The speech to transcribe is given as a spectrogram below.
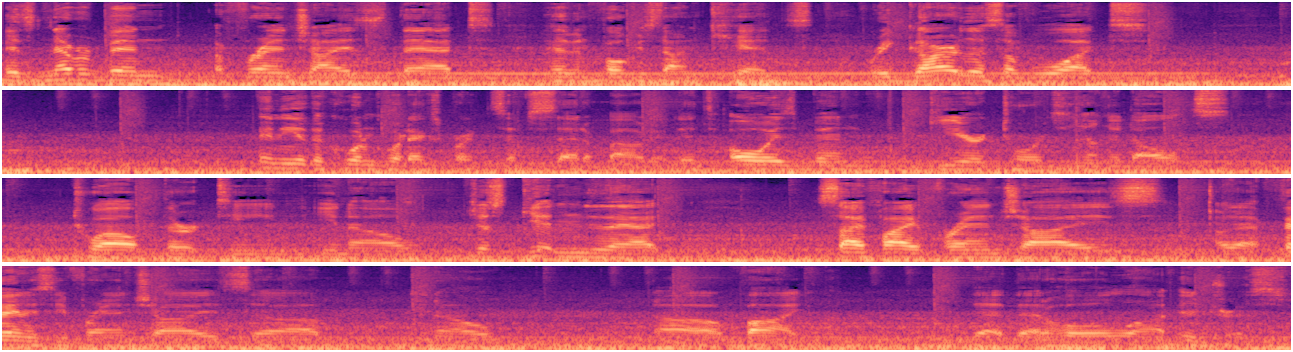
It's never been a franchise that has been focused on kids, regardless of what any of the quote unquote experts have said about it. It's always been geared towards young adults, 12, 13, you know, just getting to that sci fi franchise or that fantasy franchise, uh, you know, uh, vibe, that, that whole uh, interest,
